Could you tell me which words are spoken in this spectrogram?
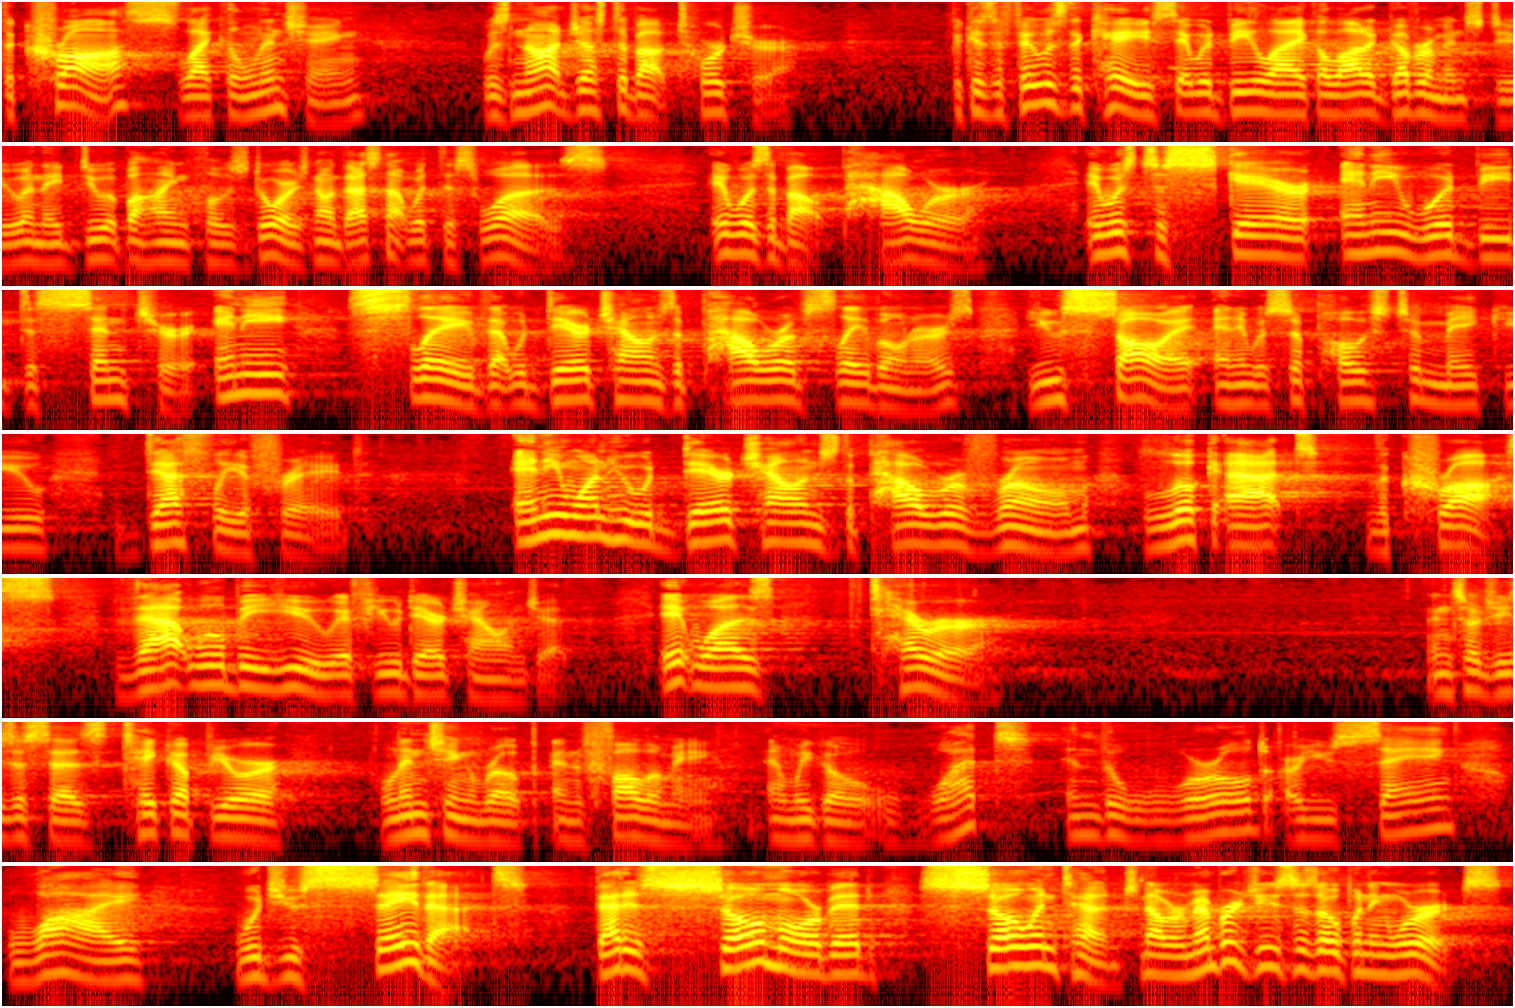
The cross, like a lynching, was not just about torture. Because if it was the case, it would be like a lot of governments do, and they do it behind closed doors. No, that's not what this was. It was about power. It was to scare any would be dissenter, any slave that would dare challenge the power of slave owners. You saw it, and it was supposed to make you deathly afraid. Anyone who would dare challenge the power of Rome, look at the cross. That will be you if you dare challenge it. It was terror. And so Jesus says, Take up your lynching rope and follow me. And we go, What in the world are you saying? Why would you say that? That is so morbid, so intense. Now remember Jesus' opening words.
